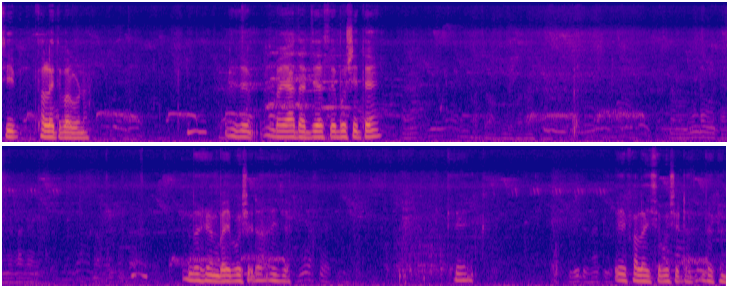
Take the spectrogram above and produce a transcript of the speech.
সিপ ফালাইতে পারব না। এই যে ভাই আধার দিয়ে আছে বসিতে। দেখেন ভাই বসিটা, এই যে। এই- ফালাইছে বসিটা দেখেন।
